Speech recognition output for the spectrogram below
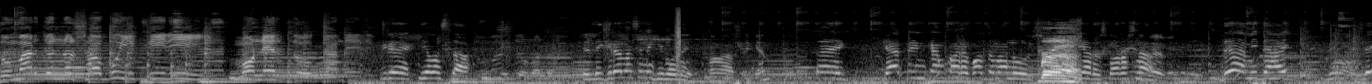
তোমার জন্য সবই ফিরি। মনের দোকানের কিরে কি অবস্থা? টেলিগ্রাম আছে নাকি মনে? তাই ক্যাট ইনকাম করে কত মানুষ? কি আর করস না। দে আমি দেখাই। দে- দে।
